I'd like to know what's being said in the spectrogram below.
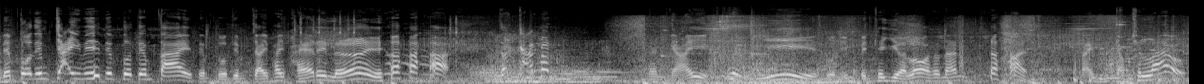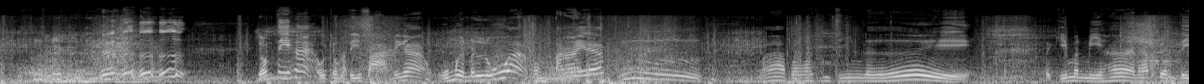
เตรียมตัวเตรียมใจไม่ใช่เตรียมตัวเตรียมตายเตรียมตัวเตรียมใจพ่ายแพ้ได้เลยจัดการมันนั่นไงนี่ตัวนี้มันเป็นแค่เหยื่อล่อเท่านั้นไหนถึงจับฉันแล้ว โจมตีห้าโอ้ยโจมตีสามนี่ไงโอ้โหเหมือนมันรู้อะผมตายนะครับอืมบ้าบอจริงๆเลยตะกี้มันมีห้านะครับโจมตี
